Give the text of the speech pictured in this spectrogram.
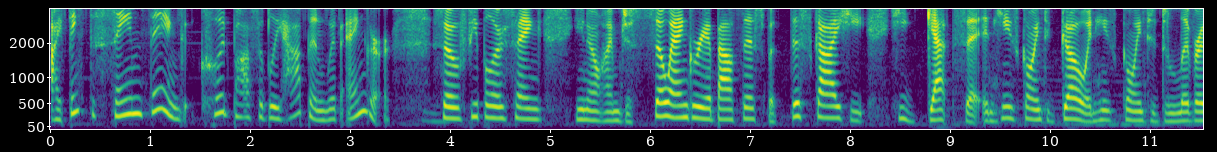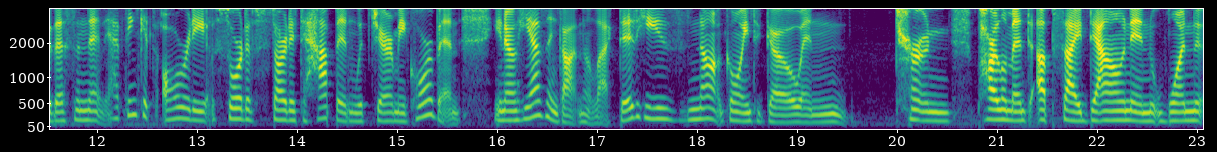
I think the same thing could possibly happen with anger. Mm-hmm. So if people are saying, you know, I'm just so angry about this, but this guy, he he gets it and he's going to go and he's going to deliver this. And I think it's already sort of started to happen with Jeremy Corbyn. You know, he hasn't gotten elected. He's not going to go and turn parliament upside down in one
